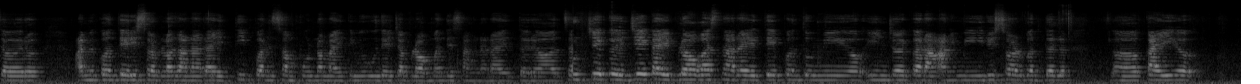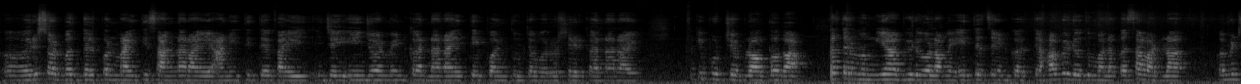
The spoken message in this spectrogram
तर आम्ही कोणत्या रिसॉर्टला जाणार आहे ती पण संपूर्ण माहिती मी उद्याच्या ब्लॉगमध्ये सांगणार आहे. तर पुढचे जे काही ब्लॉग असणार आहे ते पण तुम्ही एन्जॉय करा. आणि मी रिसॉर्टबद्दल अ, काही रिसॉर्टबद्दल पण माहिती सांगणार आहे. आणि तिथे काही जे एन्जॉयमेंट करणार आहे ते पण तुमच्याबरोबर शेअर करणार आहे. की पुढचे ब्लॉग बघा. तर मग या व्हिडिओला मी येथेच एंड करते. हा व्हिडिओ तुम्हाला कसा वाटला? कमेंट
